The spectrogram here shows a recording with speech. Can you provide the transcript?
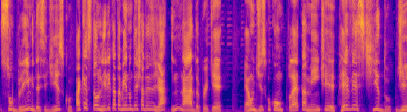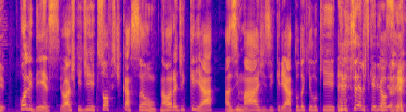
sublime desse disco, a questão lírica também não deixa a desejar em nada, porque é um disco completamente revestido de polidez, eu acho que de sofisticação na hora de criar as imagens e criar tudo aquilo que eles, eles queriam ser.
